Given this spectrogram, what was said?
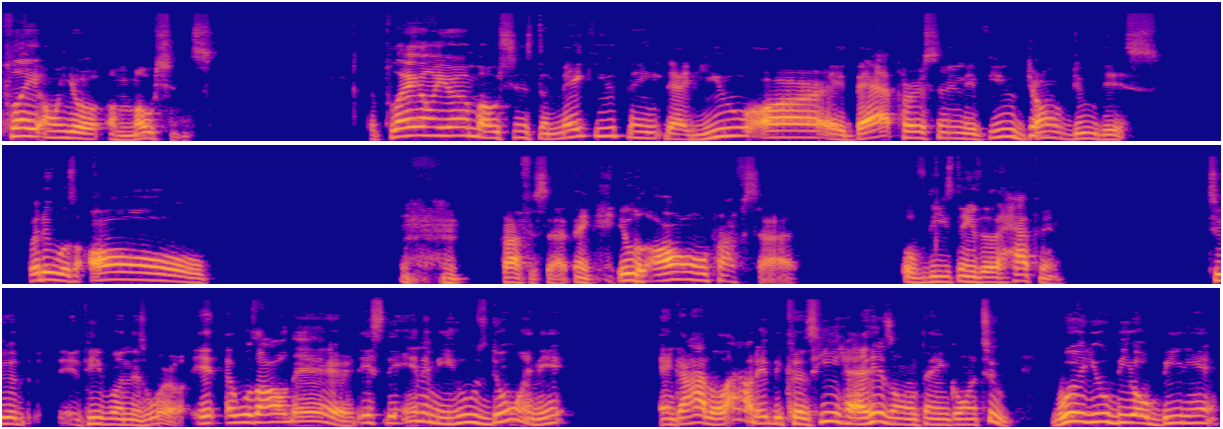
Play on your emotions. To play on your emotions to make you think that you are a bad person if you don't do this. But it was all prophesied. Thank It was all prophesied of these things that happen. to people in this world. It, it was all there. It's the enemy who's doing it. And God allowed it because he had his own thing going too. Will you be obedient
